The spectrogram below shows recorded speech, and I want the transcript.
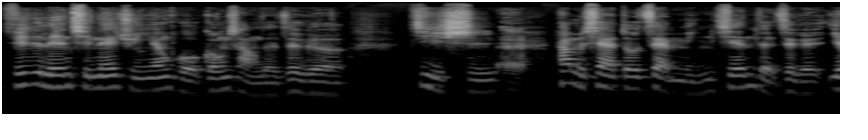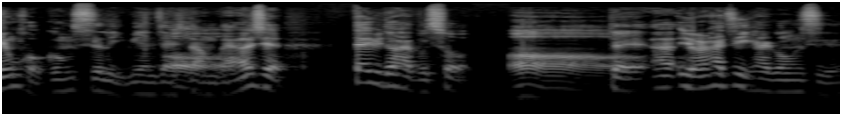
其实连勤那群烟火工厂的这个技师，他们现在都在民间的这个烟火公司里面在上班，而且待遇都还不错。哦。对，呃，有人还自己开公司。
